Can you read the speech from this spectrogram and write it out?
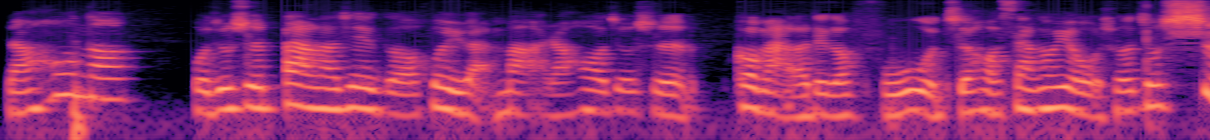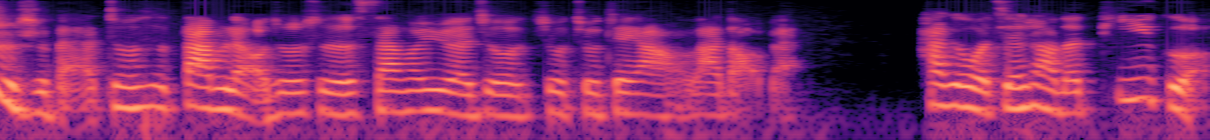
然后呢？我就是办了这个会员嘛，然后就是购买了这个服务之后，三个月我说就试试呗，就是大不了就是三个月就就就这样拉倒呗。他给我介绍的第一个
